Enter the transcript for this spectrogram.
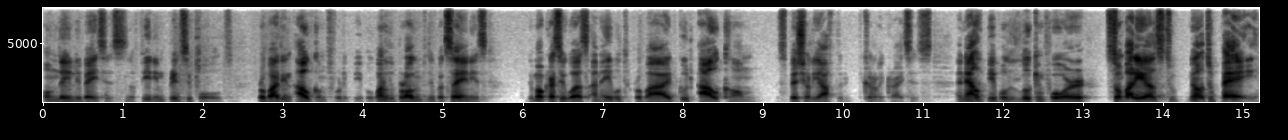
on daily basis, you know, feeding principles, providing outcomes for the people. One of the problems he was saying is democracy was unable to provide good outcome, especially after the economic crisis. And now people are looking for somebody else to, you to pay.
